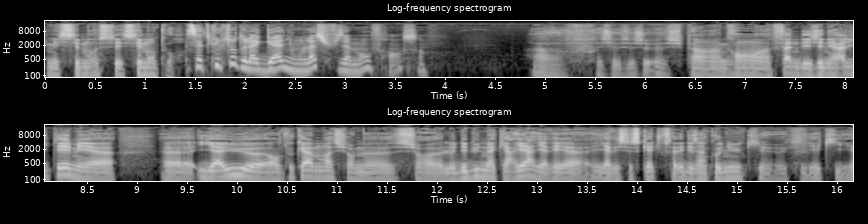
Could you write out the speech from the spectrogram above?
mais c'est mon c'est mon tour. Cette culture de la gagne, on l'a suffisamment en France? Ah, je, je, je, suis pas un grand fan des généralités, mais euh, euh, il y a eu, euh, en tout cas moi sur me, sur euh, le début de ma carrière, il y avait il y avait ce sketch, vous savez, des inconnus qui qui, qui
